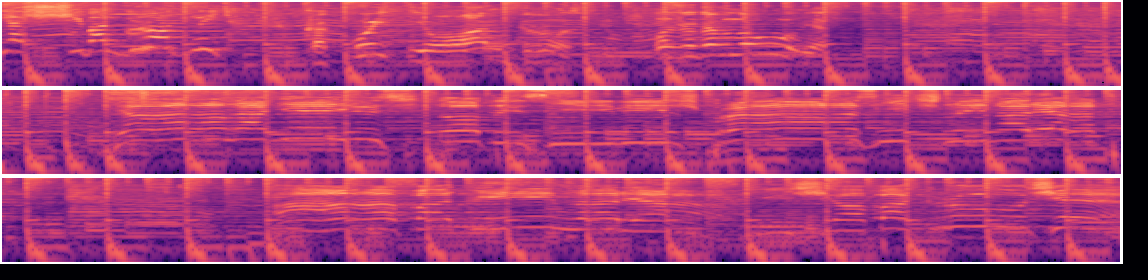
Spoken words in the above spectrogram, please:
Настоящий Иван Грозный! Какой Иоанн Грозный? Он же давно умер. Я надеюсь, что ты снимешь праздничный наряд А под ним наряд еще покруче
